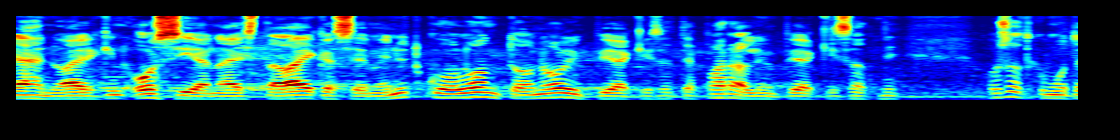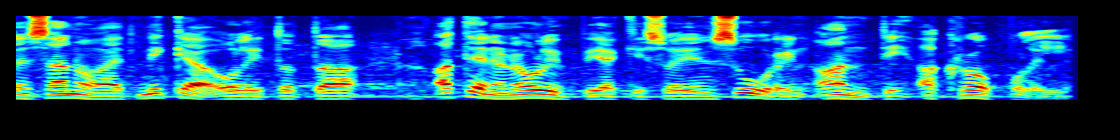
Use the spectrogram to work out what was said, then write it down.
nähnyt ainakin osia näistä aikaisemmin. Nyt kun on Lontoon olympiakisat ja paralympiakisat, niin osaatko muuten sanoa, että mikä oli tota Atenan olympiakisojen suurin anti Akropolille?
